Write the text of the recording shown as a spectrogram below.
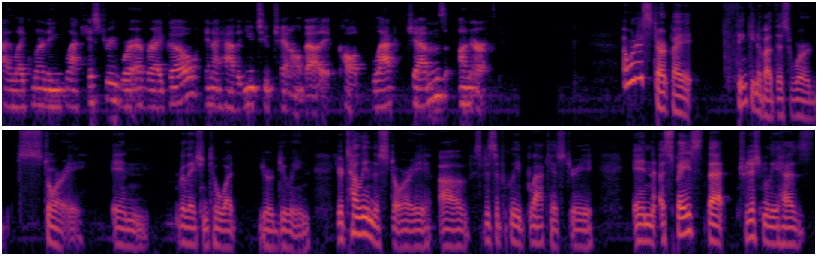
I like learning Black history wherever I go. And I have a YouTube channel about it called Black Gems Unearthed. I want to start by thinking about this word story in relation to what you're doing. You're telling the story of specifically Black history in a space that traditionally has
